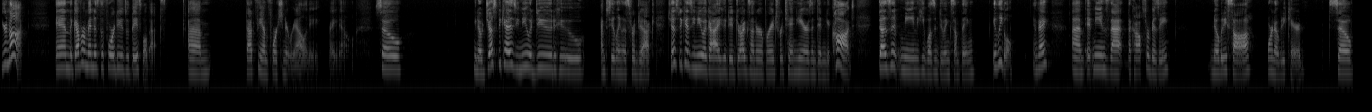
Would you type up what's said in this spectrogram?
you're not. And the government is the four dudes with baseball bats. Um, that's the unfortunate reality right now. So, you know, just because you knew a dude who, I'm stealing this from Jack, just because you knew a guy who did drugs under a bridge for 10 years and didn't get caught, doesn't mean he wasn't doing something illegal. Okay? Um, it means that the cops were busy, nobody saw, or nobody cared. So,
